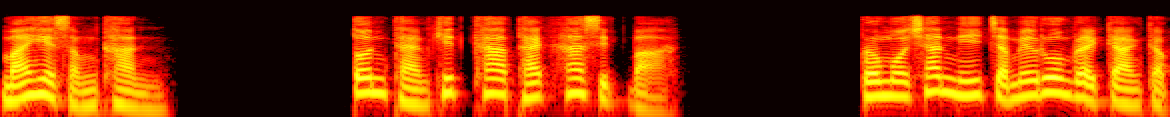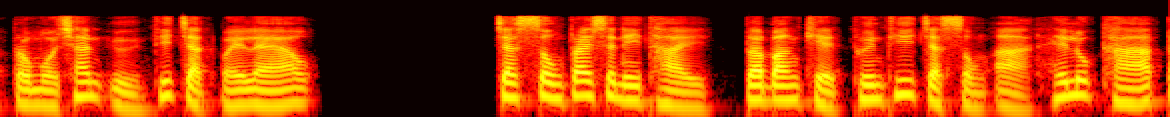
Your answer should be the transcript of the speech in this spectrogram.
หมายเหตุสำคัญ ต้นแถมคิดค่าแพ็ค 50 บาท โปรโมชั่นนี้จะไม่ร่วมรายการกับโปรโมชั่นอื่นที่จัดไว้แล้ว จัดส่งไปรษณีย์ไทย ประบังเขตพื้นที่จัดส่งอาจให้ลูกค้าไป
